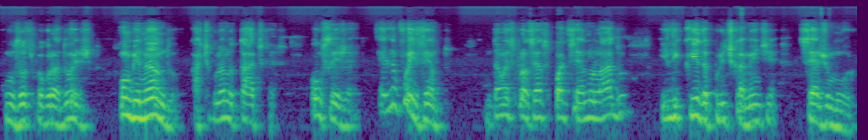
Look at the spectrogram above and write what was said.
com os outros procuradores, combinando, articulando táticas. Ou seja, ele não foi isento. Então, esse processo pode ser anulado e liquida politicamente Sérgio Moro.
